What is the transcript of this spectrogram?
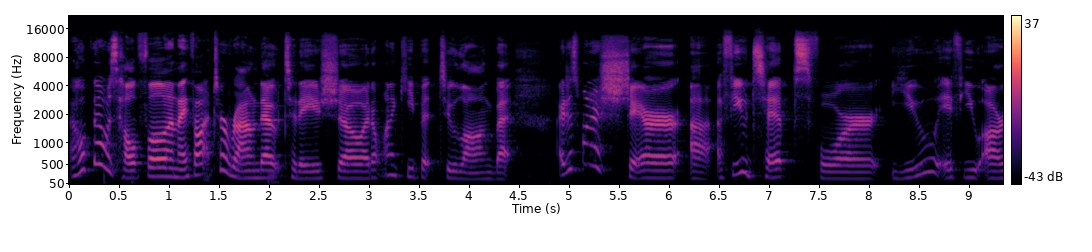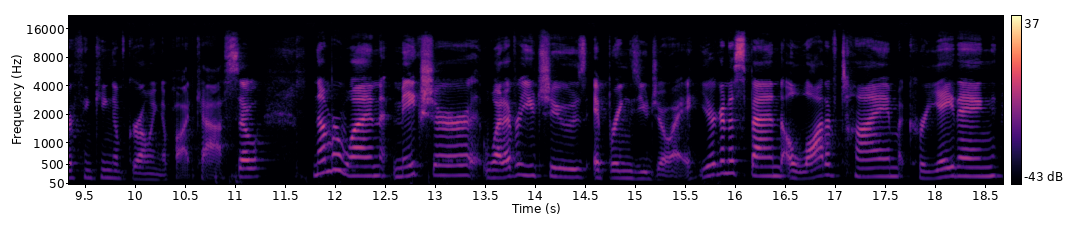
I hope that was helpful. And I thought to round out today's show, I don't want to keep it too long, but I just want to share uh, a few tips for you if you are thinking of growing a podcast. So, number one, make sure whatever you choose, it brings you joy. You're going to spend a lot of time creating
